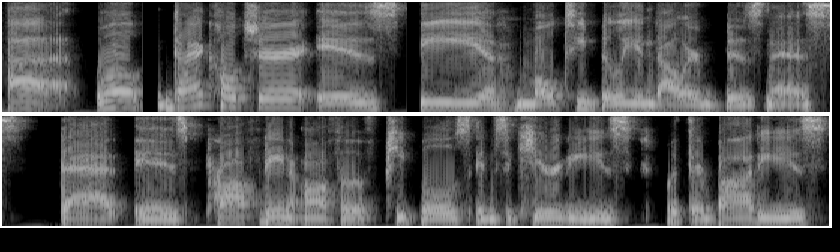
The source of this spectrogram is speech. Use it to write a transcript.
Uh, well diet culture is the multi-billion dollar business that is profiting off of people's insecurities with their bodies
